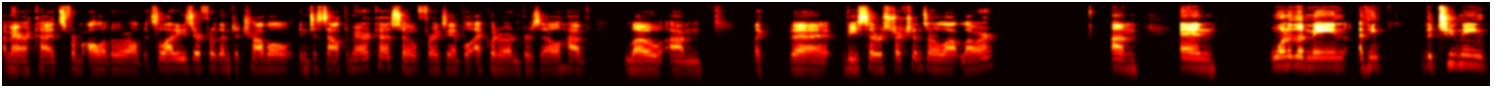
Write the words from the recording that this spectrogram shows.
America, it's from all over the world. It's a lot easier for them to travel into South America. So, for example, Ecuador and Brazil have low, um, like the visa restrictions are a lot lower. Um, and one of the main, I think, the two main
